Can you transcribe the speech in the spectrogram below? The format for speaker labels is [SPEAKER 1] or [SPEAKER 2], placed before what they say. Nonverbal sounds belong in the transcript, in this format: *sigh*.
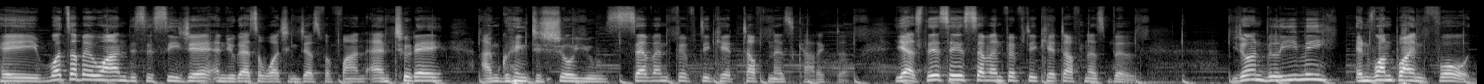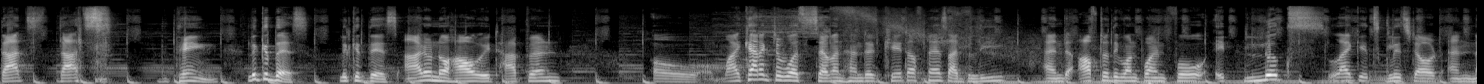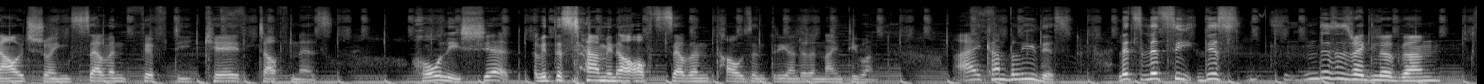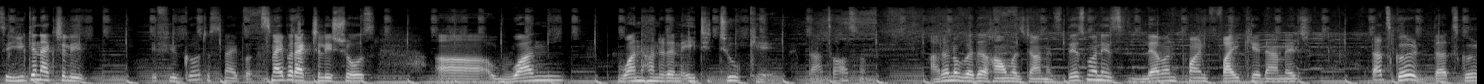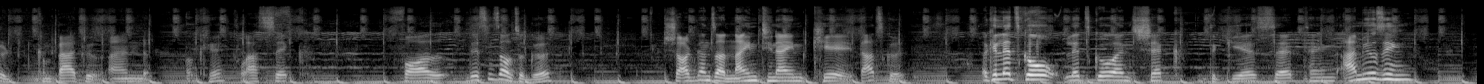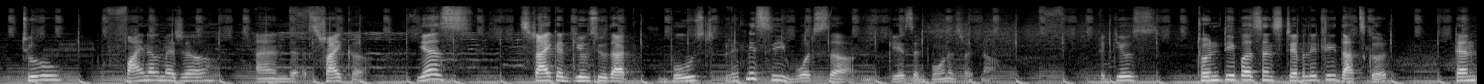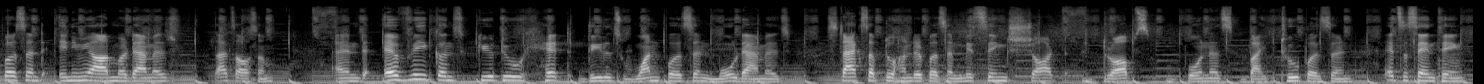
[SPEAKER 1] Hey, what's up everyone? This is CJ and you guys are watching just for fun and today I'm going to show you 750k toughness character. Yes, this is 750k toughness build. You don't believe me? In 1.4, that's that's the thing. Look at this. Look at this. I don't know how it happened. Oh, my character was 700k toughness, I believe and after the 1.4 it looks like it's glitched out and now it's showing 750k toughness. Holy shit. With the stamina of 7391 i can't believe this. Let's let's see. This this is regular gun. See you can actually if you go to sniper sniper actually shows uh, one 182k that's awesome I don't know whether how much damage. This one is 11.5k damage. That's good. That's good compared to and okay, classic fall. This is also good. Shotguns are 99k. That's good. Okay, let's go. Let's go and check the gear set thing. I'm using two final measure and striker. Yes, striker gives you that boost let me see what's the gear set bonus right now. It gives 20% stability that's good. 10% enemy armor damage that's awesome. And every consecutive hit deals 1% more damage stacks up to 100% missing shot drops bonus by 2% it's the same thing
